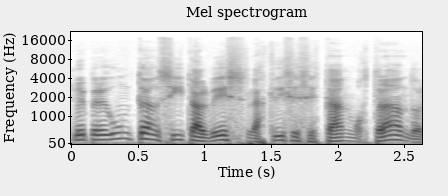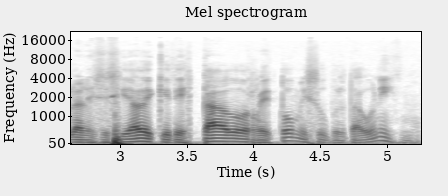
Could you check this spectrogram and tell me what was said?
Le preguntan si tal vez las crisis están mostrando la necesidad de que el Estado retome su protagonismo.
